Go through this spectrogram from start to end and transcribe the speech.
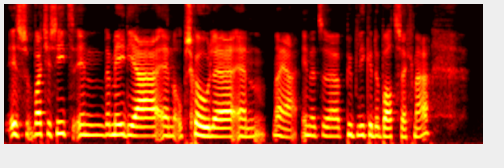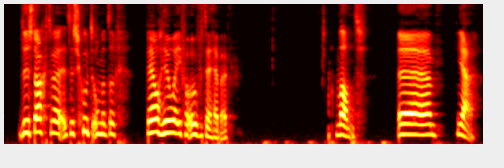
is wat je ziet in de media en op scholen en nou ja, in het publieke debat, zeg maar. Dus dachten we, het is goed om het er wel heel even over te hebben. Want, ja,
